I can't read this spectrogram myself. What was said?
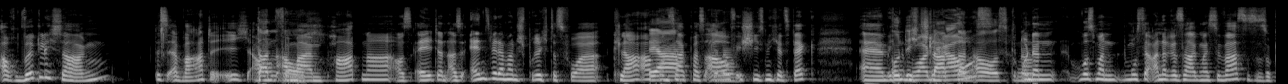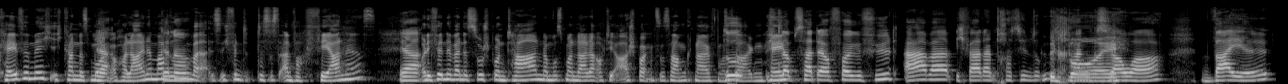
auch wirklich sagen, das erwarte ich auch Dann von auch. meinem Partner, aus Eltern. Also entweder man spricht das vorher klar ab Ja, und sagt, pass auf, genau. ich schieße mich jetzt weg. Ähm, ich Und ich morgen raus. dann aus, genau. Und dann muss man, muss der andere sagen, weißt du was, das ist okay für mich, ich kann das morgen Ja, auch alleine machen, genau. weil also ich finde, das ist einfach Fairness. Ja. Und ich finde, wenn das so spontan, dann muss man leider auch die Arschbacken zusammenkneifen und So, sagen, ich hey, glaube, das hat er auch voll gefühlt, aber ich war dann trotzdem so krank boy. sauer, weil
